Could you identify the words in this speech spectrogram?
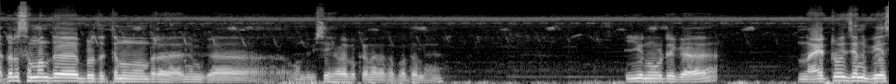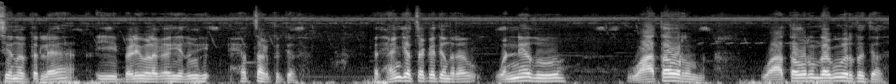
ಎದ್ರ ಸಂಬಂಧ ಬೀಳ್ತೈತೆ ಅನ್ನೋದಂದ್ರೆ ನಿಮ್ಗೆ ಒಂದು ವಿಷಯ ಹೇಳ್ಬೇಕಂದ್ರೆ ಅದ್ರ ಬದಲು, ಈಗ ನೋಡ್ರಿ ಈಗ ನೈಟ್ರೋಜನ್ ಬೇಸ್ ಏನಿರ್ತಾರಲ್ಲ ಈ ಬೆಳೆ ಒಳಗೆ ಇದು ಹೆಚ್ಚಾಗ್ತೈತಿ ಅದು. ಅದು ಹೆಂಗೆ ಹೆಚ್ಚಾಕೈತಿ ಅಂದ್ರೆ ಒಂದೇದು ವಾತಾವರಣ, ವಾತಾವರಣದಾಗೂ ಇರ್ತೈತಿ ಅದು.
